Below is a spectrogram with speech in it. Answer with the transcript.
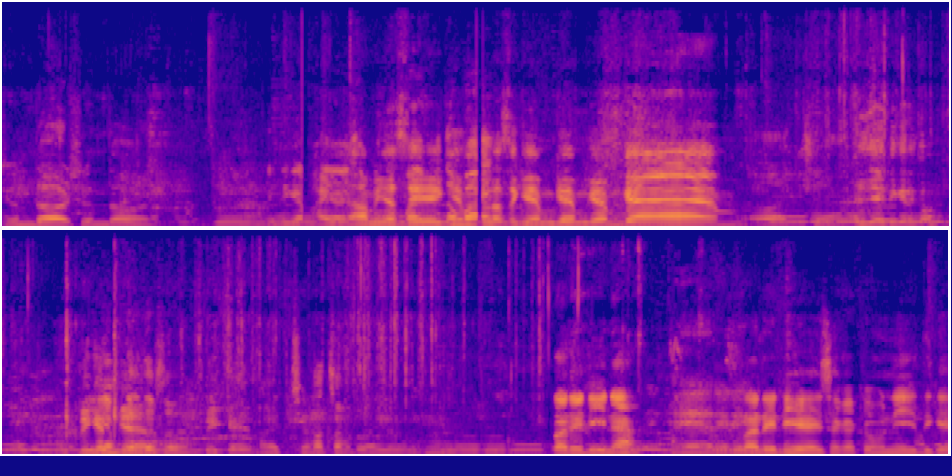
সুন্দর সুন্দর। এদিকে ভাই আছে, আমি আছি গেম। খেলাছে গেম গেম গেম গেম আচ্ছা। এই যে এদিকে দেখো ক্রিকেট খেলতেছো? ক্রিকেট আচ্ছা। বাচ্চা মতো পুরা রেডি না? পুরা রেডি হয়ে আছে কাকামনি এদিকে।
